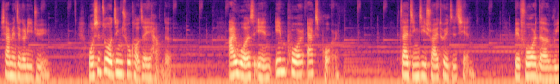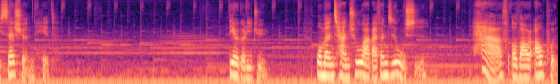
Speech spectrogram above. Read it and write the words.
下面这个例句。我是做进出口这一行的。I was in import export。在经济衰退之前，before the recession hit。第二个例句，我们产出啊百分之五十，half of our output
